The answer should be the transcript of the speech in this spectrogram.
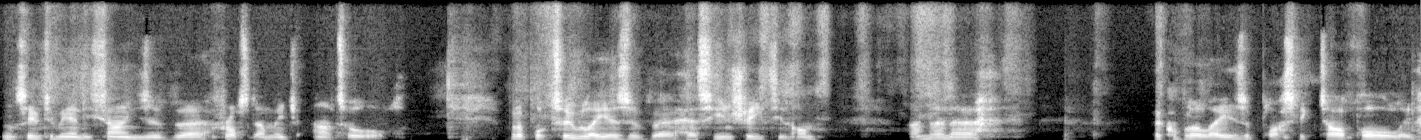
Don't seem to be any signs of uh, frost damage at all. But I put two layers of uh, Hessian sheeting on and then uh, a couple of layers of plastic tarpaulin.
